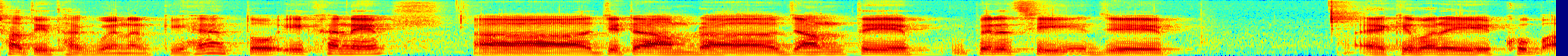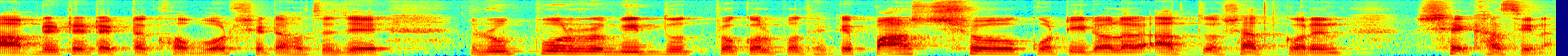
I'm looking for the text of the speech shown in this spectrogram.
সাথেই থাকবেন আর কি হ্যাঁ? তো এখানে যেটা আমরা জানতে পেরেছি যে একেবারে খুব আপডেটেড একটা খবর। সেটা হচ্ছে যে রূপপুর বিদ্যুৎ প্রকল্প থেকে পাঁচশো কোটি ডলার আত্মসাৎ করেন শেখ হাসিনা।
